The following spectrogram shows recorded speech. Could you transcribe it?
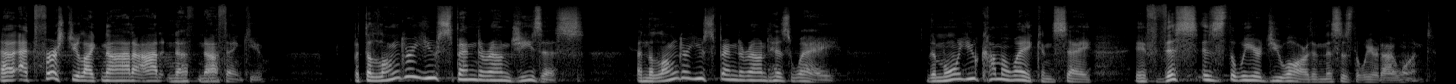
uh, at first you're like, nah, nah, nah, nah, thank you. But the longer you spend around Jesus, and the longer you spend around His way, the more you come awake and say, if this is the weird you are, then this is the weird I want.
